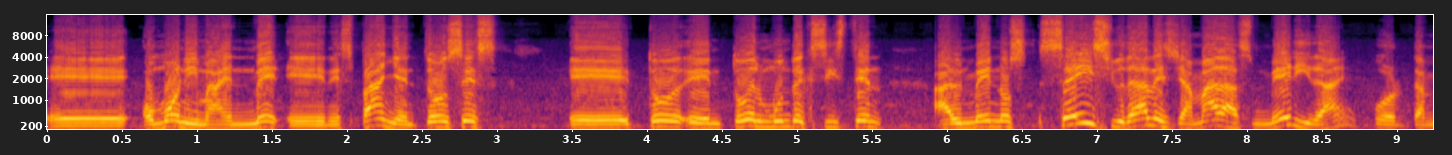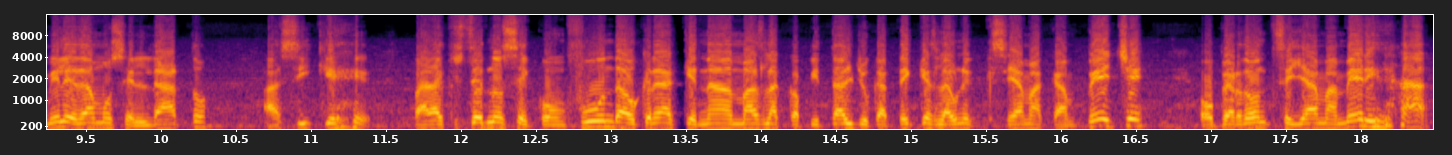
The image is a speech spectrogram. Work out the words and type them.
eh, homónima en, en, España. Entonces, eh, todo, en todo el mundo existen al menos seis ciudades llamadas Mérida, ¿eh? por, también le damos el dato, así que para que usted no se confunda o crea que nada más la capital yucateca es la única que se llama Campeche, o perdón, se llama Mérida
